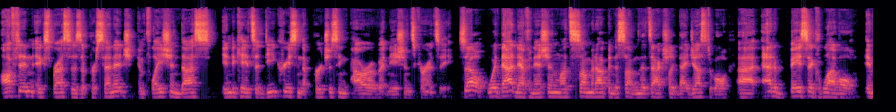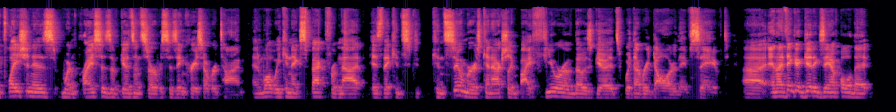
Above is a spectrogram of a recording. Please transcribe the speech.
Often expressed as a percentage, inflation thus indicates a decrease in the purchasing power of a nation's currency. So, with that definition, let's sum it up into something that's actually digestible. Uh, at a basic level, inflation is when prices of goods and services increase over time. And what we can expect from that is that cons- consumers can actually buy fewer of those goods with every dollar they've saved. Uh, and I think a good example that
